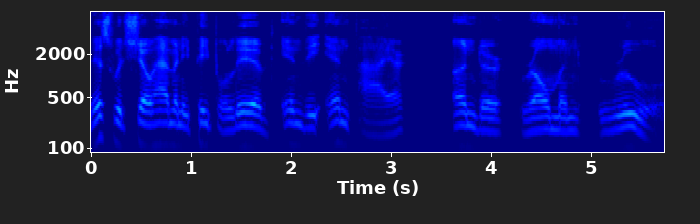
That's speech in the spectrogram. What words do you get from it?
This would show how many people lived in the empire under Roman rule.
